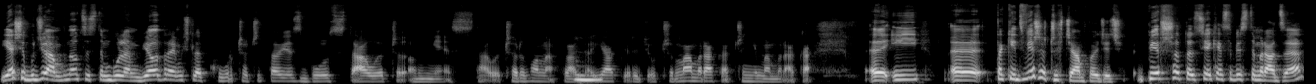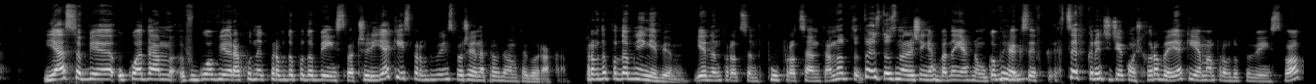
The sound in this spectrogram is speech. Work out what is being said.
I ja się budziłam w nocy z tym bólem biodra i myślę, kurczę, czy to jest ból stały, czy on nie jest stały, czerwona flaga, mm. ja pierdziu, czy mam raka, czy nie mam raka. E, I takie dwie rzeczy chciałam powiedzieć. Pierwsze to jest, jak ja sobie z tym radzę, ja sobie układam w głowie rachunek prawdopodobieństwa, czyli jakie jest prawdopodobieństwo, że ja naprawdę mam tego raka. Prawdopodobnie, nie wiem, 1%, 0,5%. No to, to jest do znalezienia w badaniach naukowych. Jak mhm. chcę wkręcić jakąś chorobę, jakie ja mam prawdopodobieństwo.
